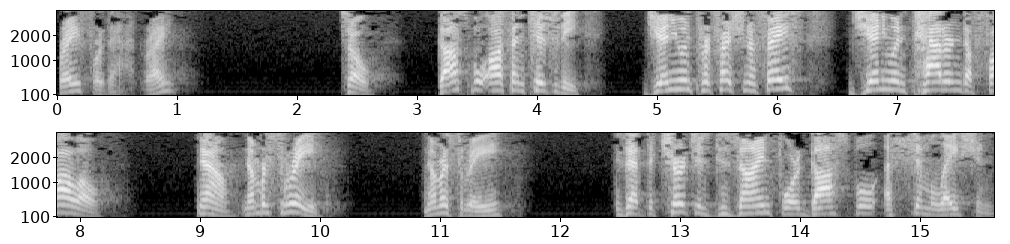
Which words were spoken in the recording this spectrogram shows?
Pray for that, right? So, gospel authenticity, genuine profession of faith, genuine pattern to follow. Now, number three, number three is that the church is designed for gospel assimilation.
